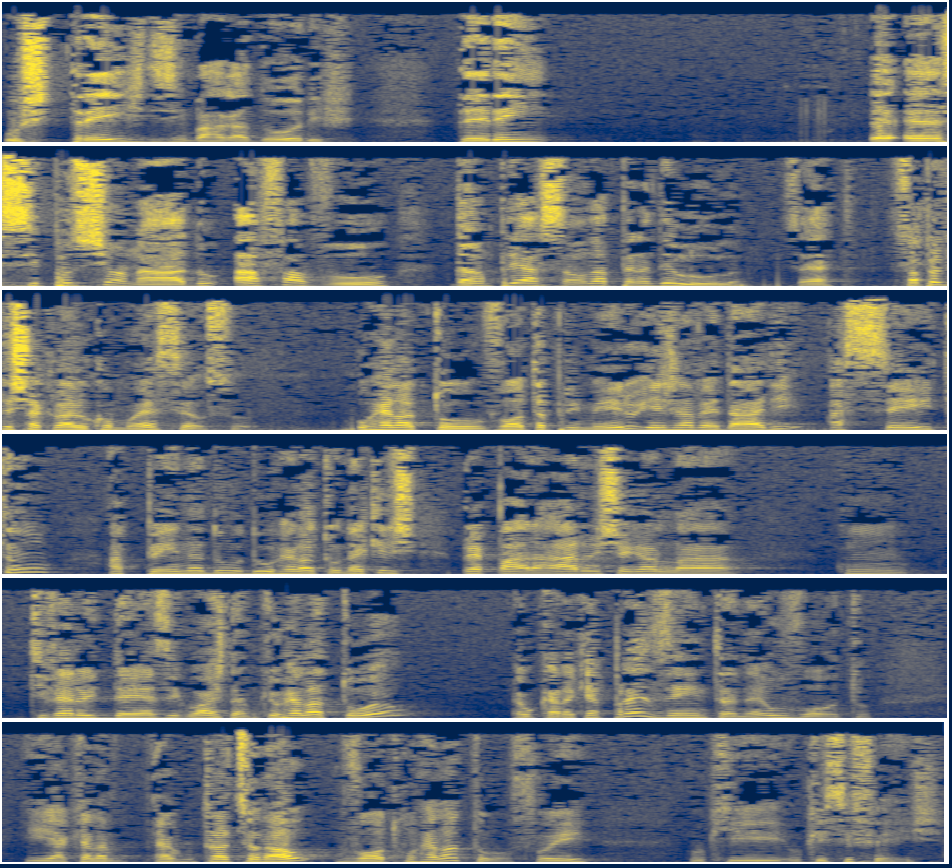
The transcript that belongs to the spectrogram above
os três desembargadores terem é, é, se posicionado a favor da ampliação da pena de Lula, certo? Só para deixar claro como é, Celso, o relator vota primeiro e eles, na verdade, aceitam a pena do, do relator. Não é que eles prepararam e chegaram lá com. tiveram ideias iguais, não. Porque o relator é o cara que apresenta né, o voto. E aquela, é o tradicional voto com o relator. Foi o que, o que se fez.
